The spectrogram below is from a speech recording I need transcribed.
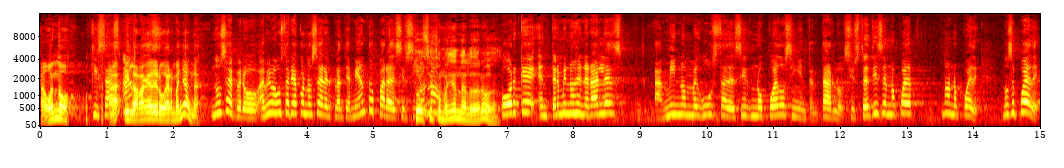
¿o no? Quizás. ¿Ah? y la van a derogar mañana. No sé, pero a mí me gustaría conocer el planteamiento para decir si ¿Tú decís que mañana lo deroga? Porque en términos generales, a mí no me gusta decir no puedo sin intentarlo. Si usted dice no puede, no, no puede no se puede,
